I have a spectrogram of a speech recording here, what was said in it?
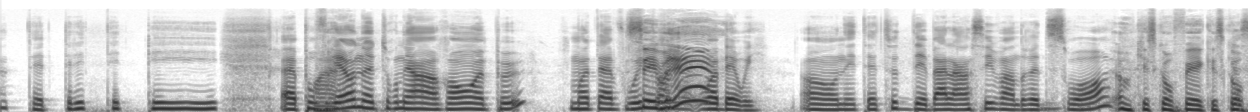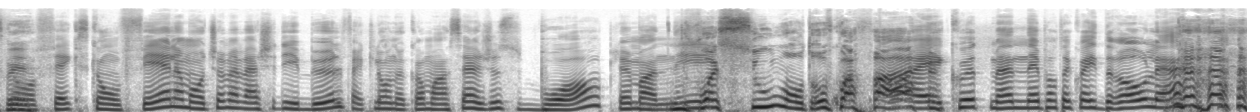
Euh, pour Ouais. vrai, on a tourné en rond un peu. Moi, t'avouer. C'est vrai? Ouais, ben oui. On était toutes débalancées vendredi soir. Oh, qu'est-ce qu'on fait? Qu'est-ce qu'on Qu'est-ce fait? qu'on fait? Qu'est-ce qu'on fait? Là, mon chum avait acheté des bulles. Fait que là, on a commencé à juste boire. Puis là, à un moment donné- Une fois sous, on trouve quoi faire. Ah, écoute, man, n'importe quoi est drôle. Hein?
